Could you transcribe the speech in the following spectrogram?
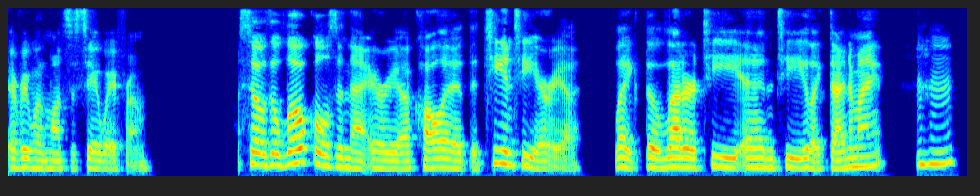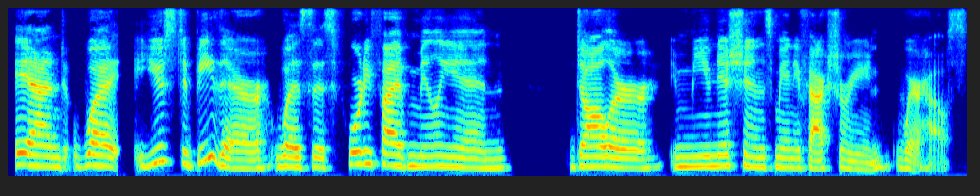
everyone wants to stay away from. So the locals in that area call it the TNT area, like the letter TNT, like dynamite. mm-hmm. And what used to be there was this 45 million dollar munitions manufacturing warehouse.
